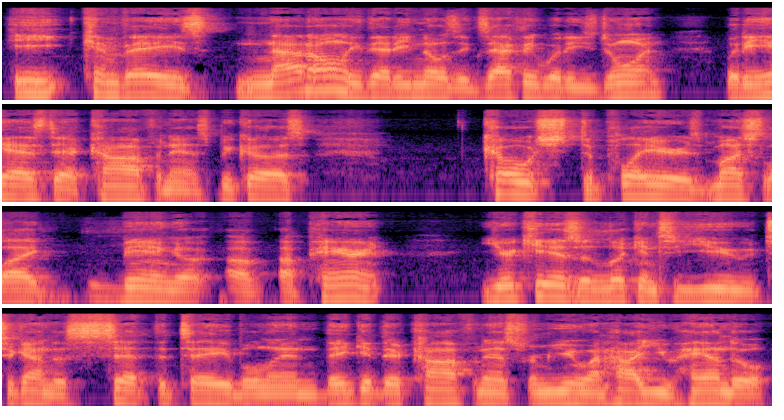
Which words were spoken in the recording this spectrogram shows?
he conveys not only that he knows exactly what he's doing, but he has that confidence because coach the player is much like being a, a, a parent your kids are looking to you to kind of set the table and they get their confidence from you and how you handle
